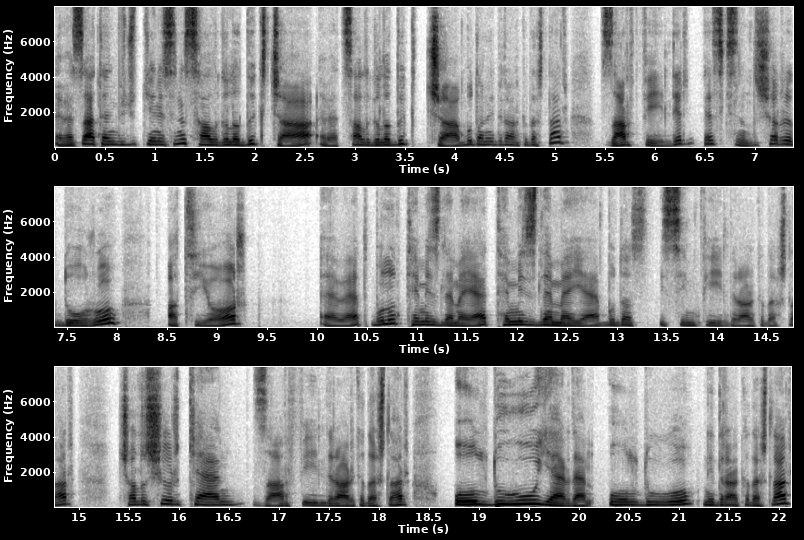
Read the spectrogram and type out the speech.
Evet zaten vücut yenisini salgıladıkça, evet salgıladıkça bu da nedir arkadaşlar? Zarf fiildir. Eskisini dışarı doğru atıyor. Evet bunu temizlemeye, temizlemeye bu da isim fiildir arkadaşlar. Çalışırken zarf fiildir arkadaşlar. Olduğu yerden, olduğu nedir arkadaşlar?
